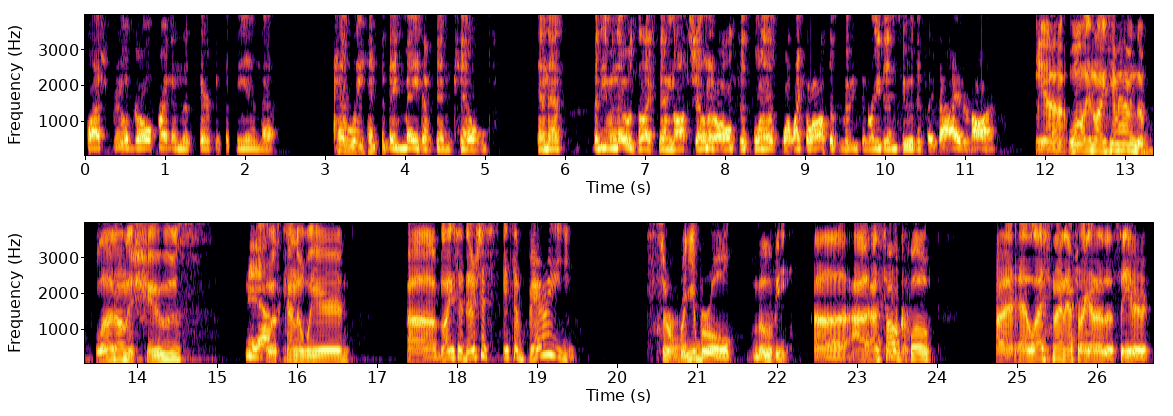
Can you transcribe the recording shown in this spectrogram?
slash real girlfriend and the therapist at the end that heavily hinted they may have been killed, and that's. But even those, like, they're not shown at all. It's just one of, well, like the loss of the movie, you can read into it if they died or not. Yeah. Well, and like him having the blood on his shoes Yeah, was kind of weird. Uh, like I said, there's just it's a very cerebral movie. Uh, I, I saw a quote uh, last night after I got out of the theater.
